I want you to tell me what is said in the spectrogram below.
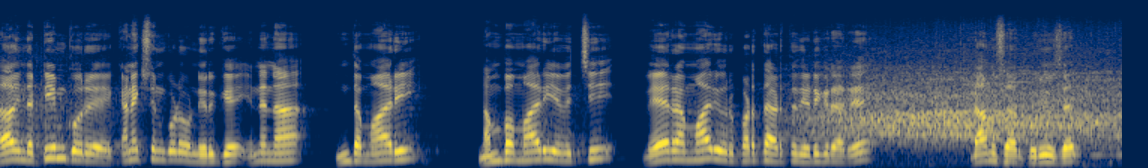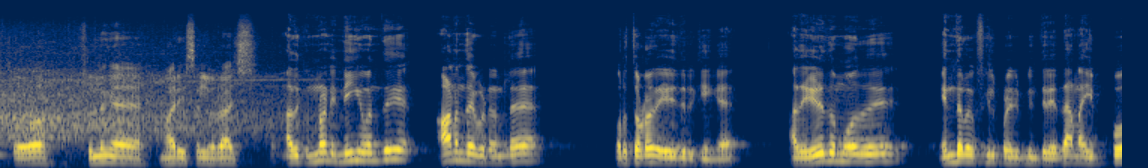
அதாவது இந்த டீமுக்கு ஒரு கனெக்ஷன் கூட ஒன்று இருக்கு. என்னன்னா இந்த மாதிரி நம்ம மாதிரியை வச்சு வேற மாதிரி ஒரு படத்தை அடுத்தது எடுக்கிறாரு தானு சார் ப்ரொடியூசர் ஸோ சொல்லுங்க மாரி செல்வராஜ். அதுக்கு முன்னாடி நீங்க வந்து ஆனந்த விடன்ல ஒரு தொடர் எழுதியிருக்கீங்க. அதை எழுதும் போது எந்த அளவுக்கு ஃபீல் பண்ணிருப்பீங்கன்னு தெரியாது. ஆனா இப்போ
